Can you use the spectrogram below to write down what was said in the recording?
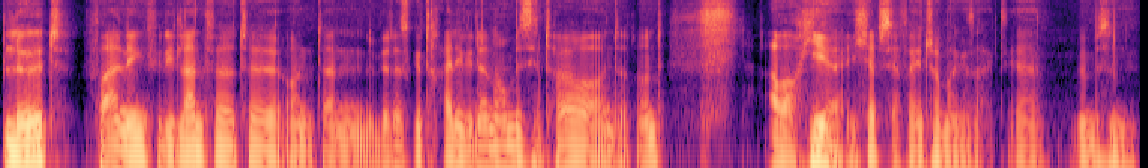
blöd, vor allen Dingen für die Landwirte und dann wird das Getreide wieder noch ein bisschen teurer und und und. Aber auch hier, ich habe es ja vorhin schon mal gesagt, ja, wir müssen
